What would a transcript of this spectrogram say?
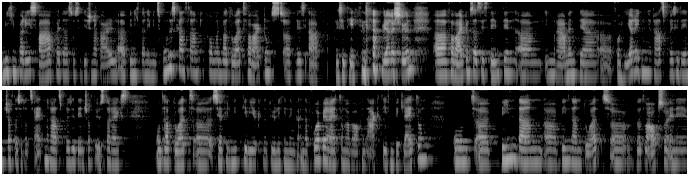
wie ich in Paris war bei der Société Générale, äh, bin ich dann eben ins Bundeskanzleramt gekommen, war dort Verwaltungspräsident, äh, Präsidentin wäre schön, äh, Verwaltungsassistentin ähm, im Rahmen der äh, vorherigen Ratspräsidentschaft, also der zweiten Ratspräsidentschaft Österreichs und habe dort äh, sehr viel mitgewirkt, natürlich in, den, in, der Vorbereitung, aber auch in der aktiven Begleitung. Und äh, bin, dann, äh, bin dann dort, äh, dort war auch so eine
